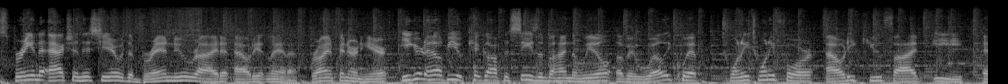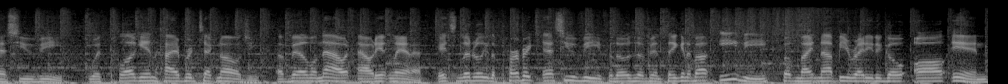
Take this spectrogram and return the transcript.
Spring into action this year with a brand new ride at Audi Atlanta. Brian Finneran here, eager to help you kick off the season behind the wheel of a well equipped 2024 Audi Q5e SUV with plug in hybrid technology. Available now at Audi Atlanta. It's literally the perfect SUV for those who have been thinking about EV but might not be ready to go all in.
